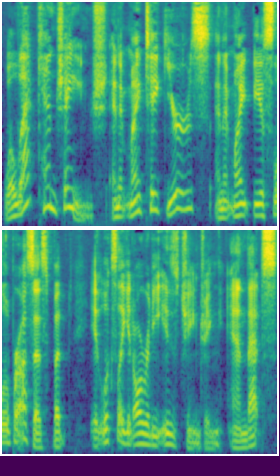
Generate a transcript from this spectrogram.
Well, that can change. And it might take years and it might be a slow process, but it looks like it already is changing. And that's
